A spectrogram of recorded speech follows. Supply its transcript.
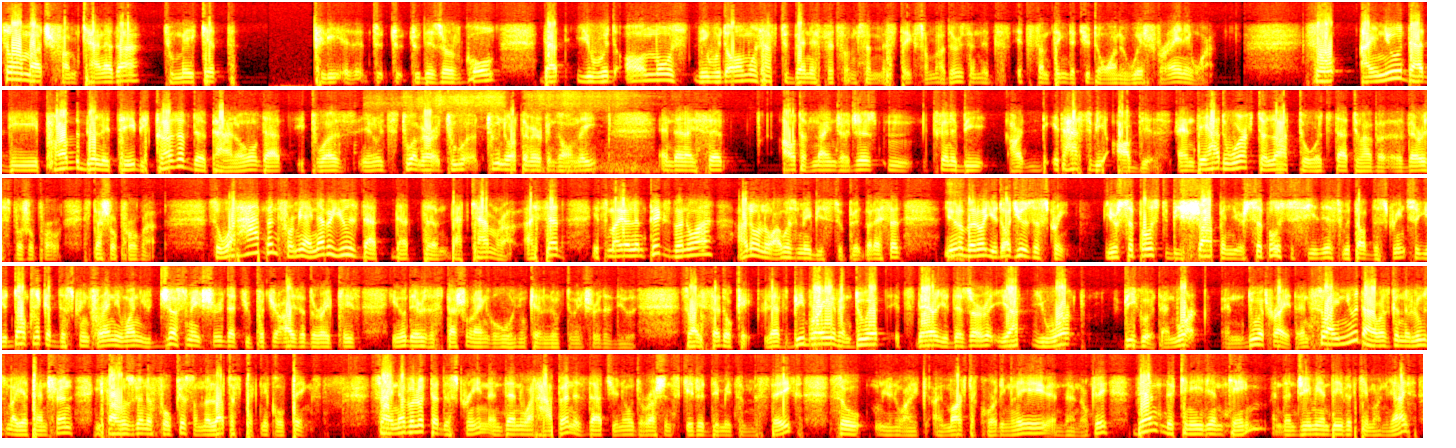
so much from Canada to make it clear to, to, to deserve gold that you would almost they would almost have to benefit from some mistakes from others, and it's it's something that you don't want to wish for anyone. So I knew that the probability, because of the panel, that it was, you know, it's two, Amer- two, two North Americans only. And then I said, out of nine judges, mm, it's going to be hard. It has to be obvious. And they had worked a lot towards that to have a, a very special pro- special program. So what happened for me, I never used that that um, that camera. I said, it's my Olympics, Benoit. I don't know. I was maybe stupid, but I said, you know, Benoit, you don't use the screen you're supposed to be sharp and you're supposed to see this without the screen. So you don't look at the screen for anyone. You just make sure that you put your eyes at the right place. You know, there is a special angle when you can look to make sure that you do it. So I said, okay, let's be brave and do it. It's there. You deserve it. You have, you work. Be good and work and do it right. And so I knew that I was going to lose my attention if I was going to focus on a lot of technical things. So I never looked at the screen, and then what happened is that you know the Russian skater they made some mistakes. So you know I, I marked accordingly, and then okay. Then the Canadian came, and then Jamie and David came on the ice.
